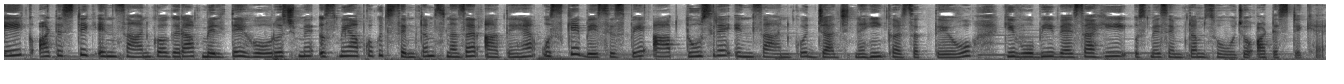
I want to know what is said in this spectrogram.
एक ऑटिस्टिक इंसान को अगर आप मिलते हो और उसमें उसमें आपको कुछ सिम्टम्स नज़र आते हैं, उसके बेसिस पे आप दूसरे इंसान को जज नहीं कर सकते हो कि वो भी वैसा ही उसमें सिम्टम्स हो जो ऑटिस्टिक है।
